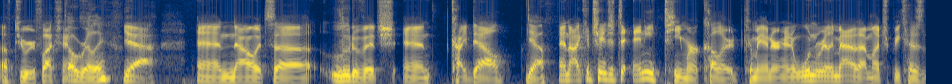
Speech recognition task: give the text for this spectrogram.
of Two Reflections. Oh, really? Yeah, and now it's uh, Ludevic and Kydele. Yeah. and I could change it to any Temur colored commander, and it wouldn't really matter that much because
